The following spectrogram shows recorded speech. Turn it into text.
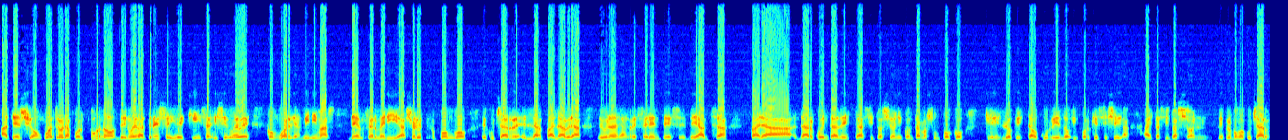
Atención, cuatro horas por turno de 9 a 13 y de 15 a 19 con guardias mínimas de enfermería. Yo les propongo escuchar la palabra de una de las referentes de ATSA para dar cuenta de esta situación y contarnos un poco qué es lo que está ocurriendo y por qué se llega a esta situación. Les propongo escuchar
